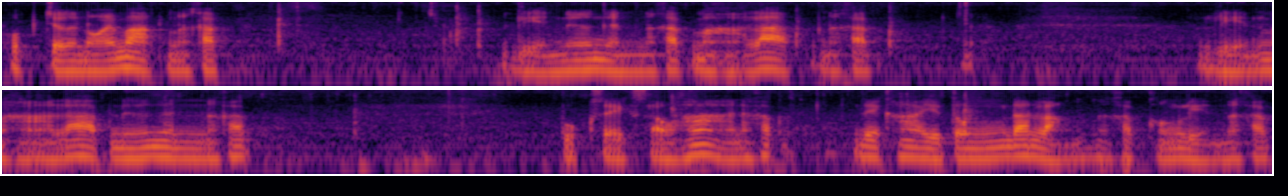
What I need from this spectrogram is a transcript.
พบเจอน้อยมากนะครับ เหรียญเนื้อเงินนะครับ มหาลาบนะครับ เหรียญมหาลาบเนื้อเงินนะครับ ปลุกเสกเสาห้านะครับ เลขห้าอยู่ตรงด้านหลังนะครับของเหรียญนะครับ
